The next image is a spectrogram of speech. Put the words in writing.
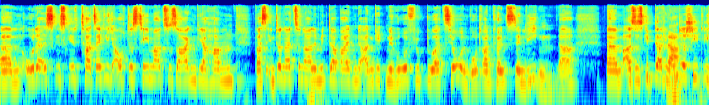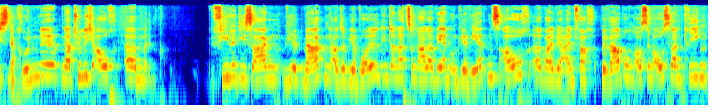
Ähm, oder es, es gibt tatsächlich auch das Thema zu sagen, wir haben, was internationale Mitarbeitende angeht, eine hohe Fluktuation. Woran könnte es denn liegen? Ja. Ähm, also es gibt da Klar. die unterschiedlichsten ja. Gründe. Natürlich auch ähm, viele, die sagen, wir merken, also wir wollen internationaler werden und wir werden es auch, äh, weil wir einfach Bewerbungen aus dem Ausland kriegen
